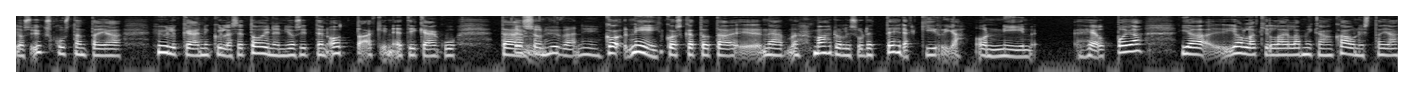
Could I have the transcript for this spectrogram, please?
Jos yksi kustantaja hylkää, niin kyllä se toinen jo sitten ottaakin. Että ikään kuin tämä, Jos on hyvä, niin. Ko, niin, koska tota, nämä mahdollisuudet tehdä kirja on niin helppoja ja jollakin lailla mikä on kaunista ja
